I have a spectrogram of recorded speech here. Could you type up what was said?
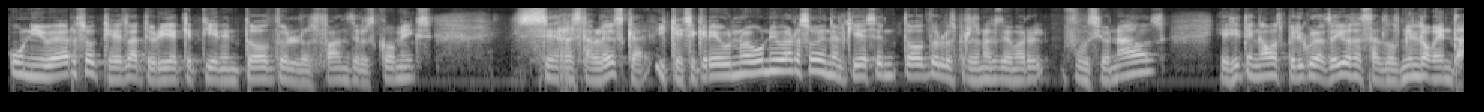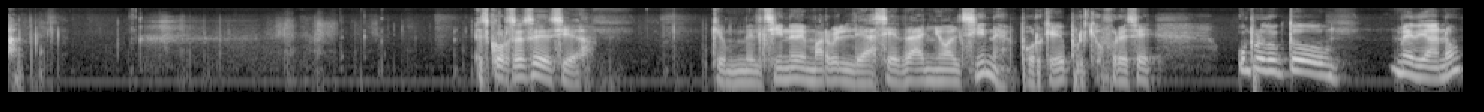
universo, que es la teoría que tienen todos los fans de los cómics, se restablezca y que se cree un nuevo universo en el que estén todos los personajes de Marvel fusionados y así tengamos películas de ellos hasta el 2090. Scorsese decía que el cine de Marvel le hace daño al cine. ¿Por qué? Porque ofrece un producto mediano,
